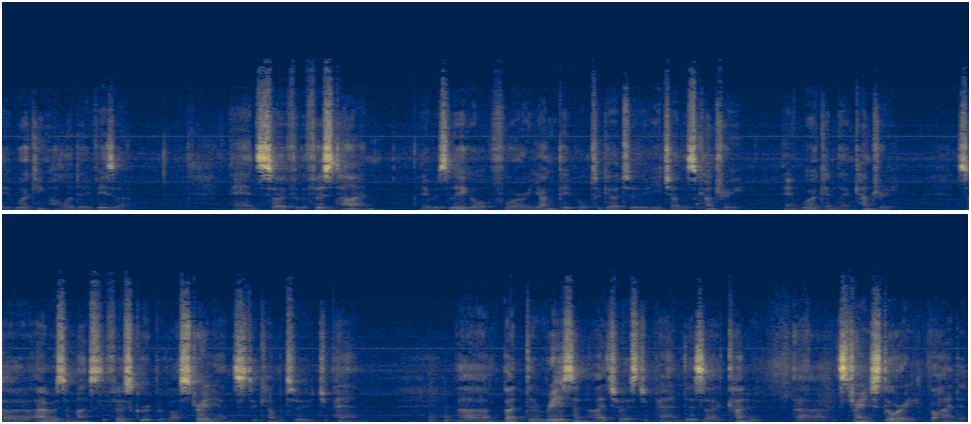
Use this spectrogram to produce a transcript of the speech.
a working holiday visa, and so for the first time it was legal for young people to go to each other's country and work in that country. So I was amongst the first group of Australians to come to Japan. Um, but the reason I chose Japan, there's a kind of uh, strange story behind it.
